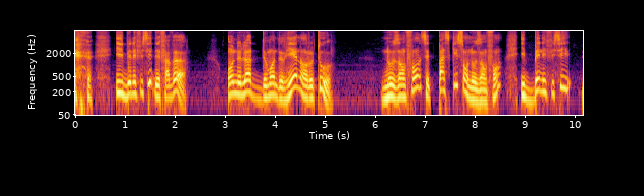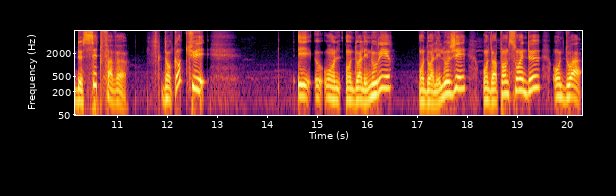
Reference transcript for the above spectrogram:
ils bénéficient des faveurs. On ne leur demande rien en retour nos enfants, c'est parce qu'ils sont nos enfants, ils bénéficient de cette faveur. Donc quand tu es... Et on, doit les nourrir, on doit les loger, on doit prendre soin d'eux, on doit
